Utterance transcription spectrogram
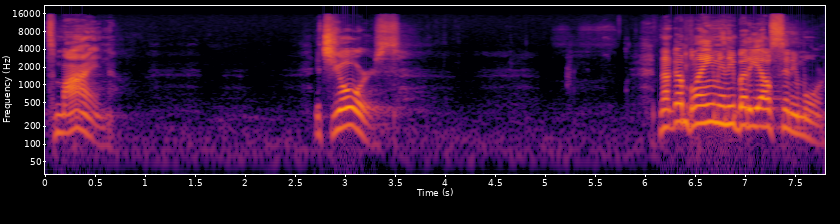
It's mine. It's yours. I'm not going to blame anybody else anymore.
